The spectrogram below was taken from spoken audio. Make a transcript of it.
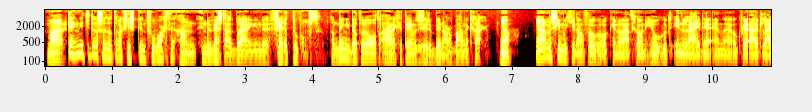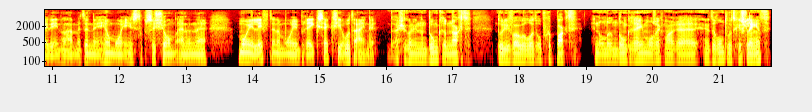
Maar ik denk dat je dat soort attracties kunt verwachten aan in de westuitbreiding in de verre toekomst. Dan denk ik dat we wel wat aardig gethematiseerde binnenachtbanen krijgen. Ja. Ja, misschien moet je dan Vogel ook inderdaad gewoon heel goed inleiden en uh, ook weer uitleiden. Inderdaad met een heel mooi instapstation en een uh, mooie lift en een mooie breaksectie op het einde. Als je gewoon in een donkere nacht door die vogel wordt opgepakt en onder een donkere hemel zeg maar uh, in het rond wordt geslingerd.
